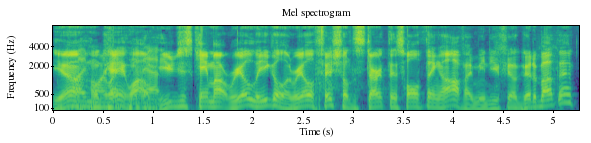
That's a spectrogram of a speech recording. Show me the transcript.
Yeah. Okay. Wow. You just came out real legal and real official to start this whole thing off. I mean, do you feel good about that?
